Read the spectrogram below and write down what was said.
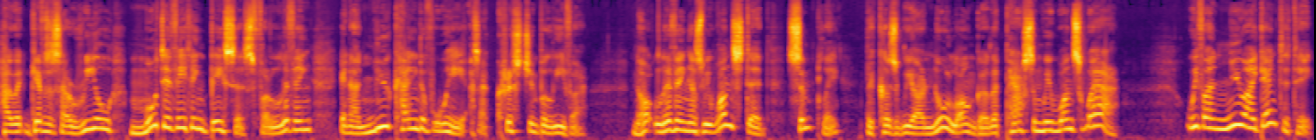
how it gives us a real motivating basis for living in a new kind of way as a Christian believer, not living as we once did, simply because we are no longer the person we once were. We've a new identity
